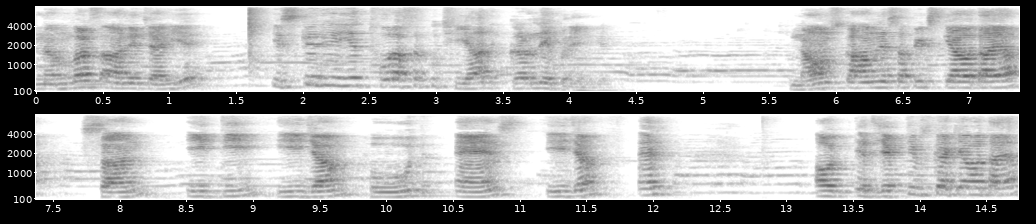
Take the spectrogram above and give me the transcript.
नंबर्स आने चाहिए। इसके लिए ये थोड़ा सा कुछ याद करने पड़ेंगे। नाउन्स का हमने सफिक्स क्या बताया? Sion ity ism hood ance ism and और एडजेक्टिव्स का क्या बताया?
